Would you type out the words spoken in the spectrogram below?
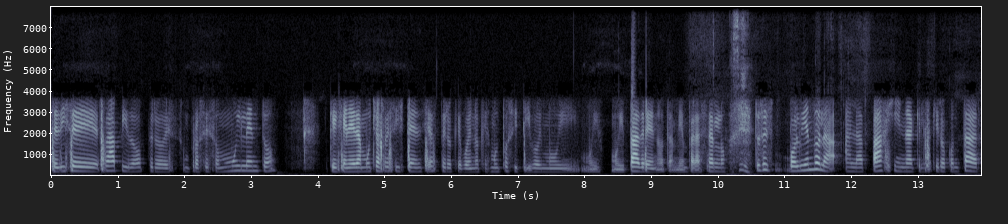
Se dice rápido, pero es un proceso muy lento que genera muchas resistencias, pero que bueno, que es muy positivo y muy muy muy padre, ¿no? También para hacerlo. Entonces, volviendo a la a la página que les quiero contar,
